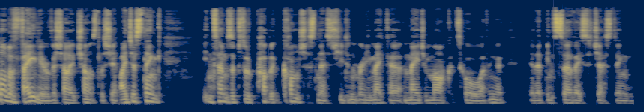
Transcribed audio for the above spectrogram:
not a failure of a shadow chancellorship. I just think in terms of sort of public consciousness, she didn't really make a major mark at all. I think that you know, there have been surveys suggesting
